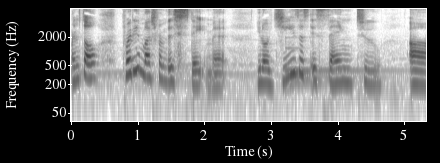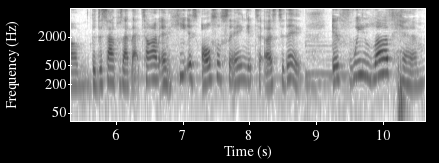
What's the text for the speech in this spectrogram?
And so, pretty much from this statement, you know, Jesus is saying to um, the disciples at that time, and he is also saying it to us today. If we love him,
